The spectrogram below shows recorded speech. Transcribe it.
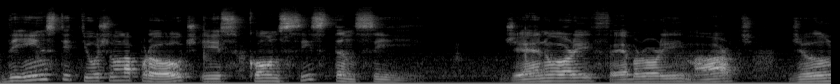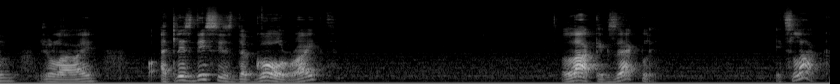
The institutional approach is consistency. January, February, March, June, July. At least this is the goal, right? Luck, exactly. It's luck.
